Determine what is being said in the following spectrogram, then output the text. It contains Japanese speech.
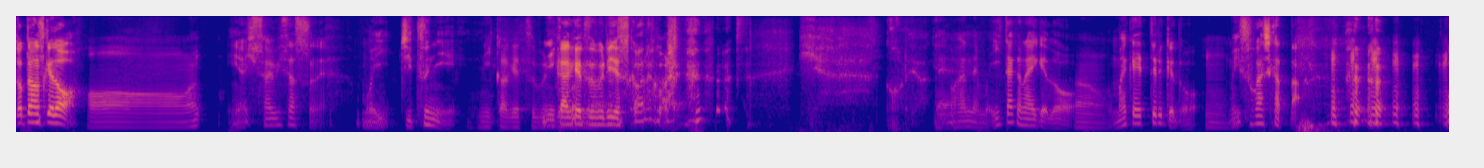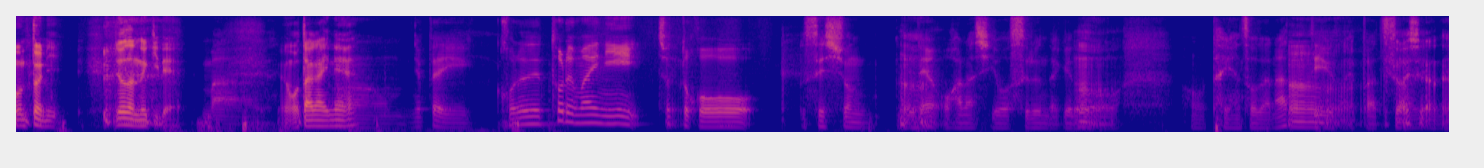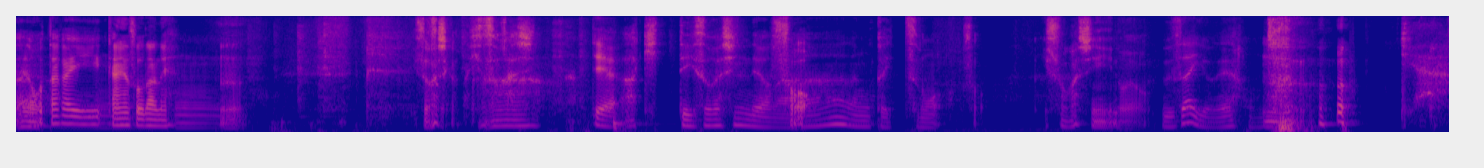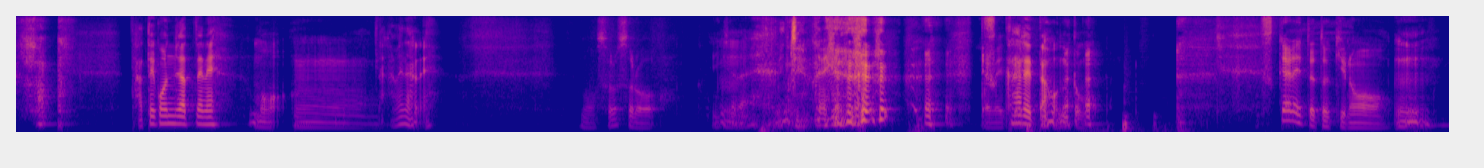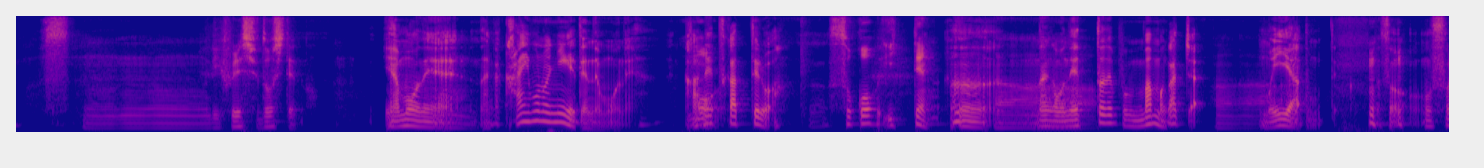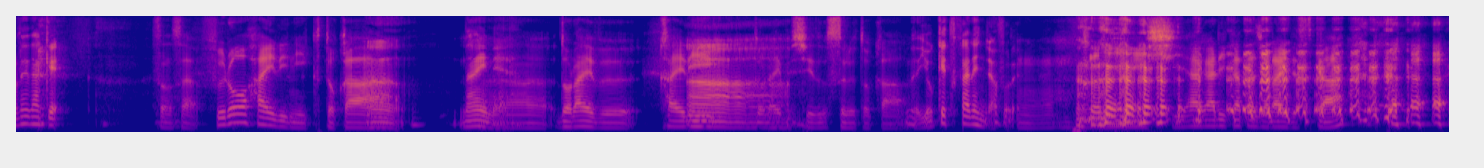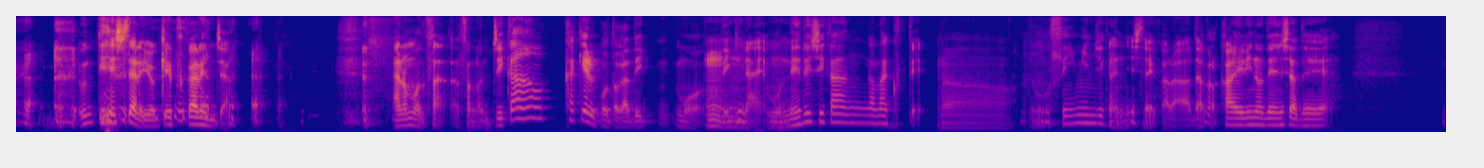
撮ってますけど。はーい。いや、久々っすね。もうい実に。2ヶ月ぶり。2ヶ月ぶりですからねこれはい いやー、これはね。まあね、もう言いたくないけど、うん毎回言ってるけど、うんもう忙しかった。本当に。冗談抜きで。まお互いあ、ね。うんやっぱり、これ撮る前に、ちょっとこう、セッションでね、お話をするんだけど、大変そうだなっていうのはやっぱ伝わ忙しかったるよね。お互い大変そうだね。うん。うん。忙しかった。忙しい。で秋って忙しいんだよな。そう。なんかいつも。そう。忙しいのよ。うざいよねいやー。立て込んじゃってね。もう。ん。う、ダメだね。もうそろそろいいんじゃない、いいんじゃない？疲れた、ほんともう。疲れた時のうん。うーんリフレッシュどうしてんの？いや、もうね、なんか買い物に逃げてんだよ、もうね。金使ってるわ。そこ？一点？うん。なんかもうネットでバンバン買っちゃう。もういいやと思って。そう。もうそれだけ。そのさ風呂入りに行くとうか、ん。ないね。ドライブ帰りドライブしするとか余計疲れんじゃん、それう。んいい仕上がり方じゃないですか？運転したら余計疲れんじゃん。あのもうさ、その時間をかけることがでもうできない。うんうんもう寝る時間がなくて。あもう睡眠時間にしたいから、だから帰りの電車で、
